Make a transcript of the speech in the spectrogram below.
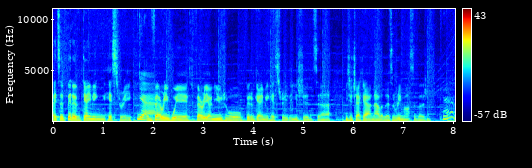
it's a bit of gaming history. Yeah. A very weird, very unusual bit of gaming history that you should uh, you should check out now that there's a remastered version. Yeah.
